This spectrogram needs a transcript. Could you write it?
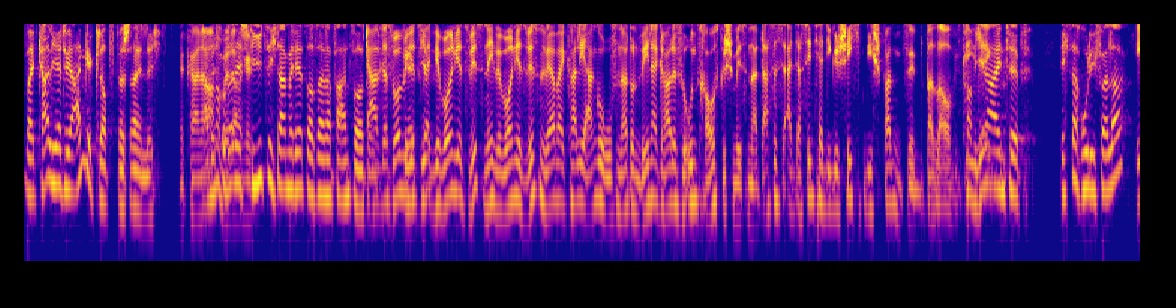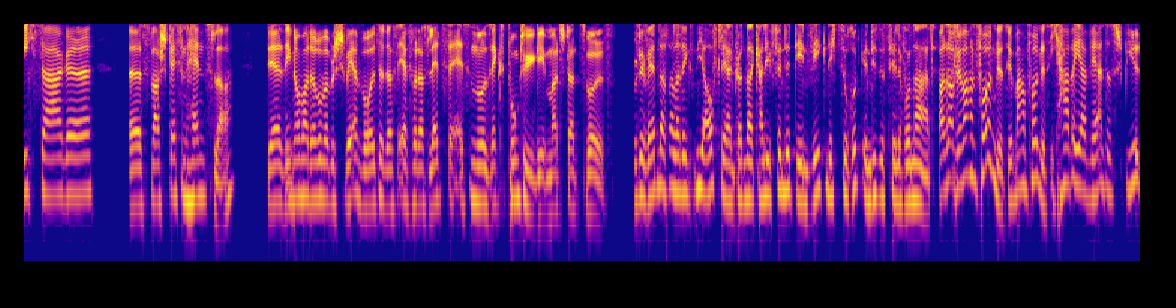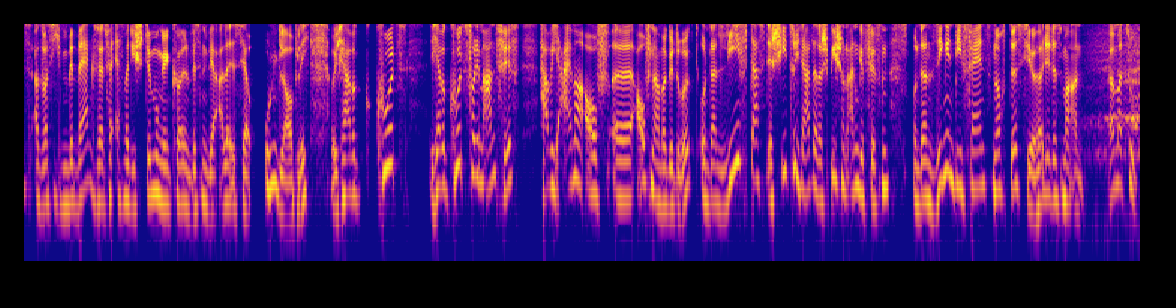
Weil Kali hätte ja angeklopft wahrscheinlich. Ja, keine Damit, Ahnung. oder der stiehlt sich damit jetzt aus seiner Verantwortung. Ja, das wollen wir jetzt, wir wollen jetzt wissen, nee, wir wollen jetzt wissen, wer bei Kali angerufen hat und wen er gerade für uns rausgeschmissen hat. Das ist, das sind ja die Geschichten, die spannend sind. Pass auf. Komm, jeder einen Tipp. Ich sag Rudi Völler. ich sage, es war Steffen Hensler, der sich nochmal darüber beschweren wollte, dass er für das letzte Essen nur sechs Punkte gegeben hat statt zwölf. Gut, wir werden das allerdings nie aufklären können, weil Kali findet den Weg nicht zurück in dieses Telefonat. Pass auf, wir machen folgendes. Wir machen folgendes. Ich habe ja während des Spiels, also was ich bemerkenswert finde, erstmal die Stimmung in Köln, wissen wir alle, ist ja unglaublich. Und ich habe kurz, ich habe kurz vor dem Anpfiff, habe ich einmal auf äh, Aufnahme gedrückt und dann lief das, der Schiedsrichter hatte das Spiel schon angepfiffen und dann singen die Fans noch das hier. Hör dir das mal an. Hör mal zu.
